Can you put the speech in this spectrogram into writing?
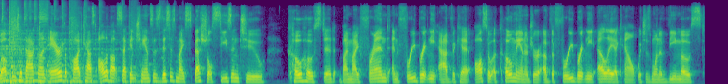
Welcome to Back on Air, the podcast all about second chances. This is my special season two, co hosted by my friend and Free Britney advocate, also a co manager of the Free Britney LA account, which is one of the most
